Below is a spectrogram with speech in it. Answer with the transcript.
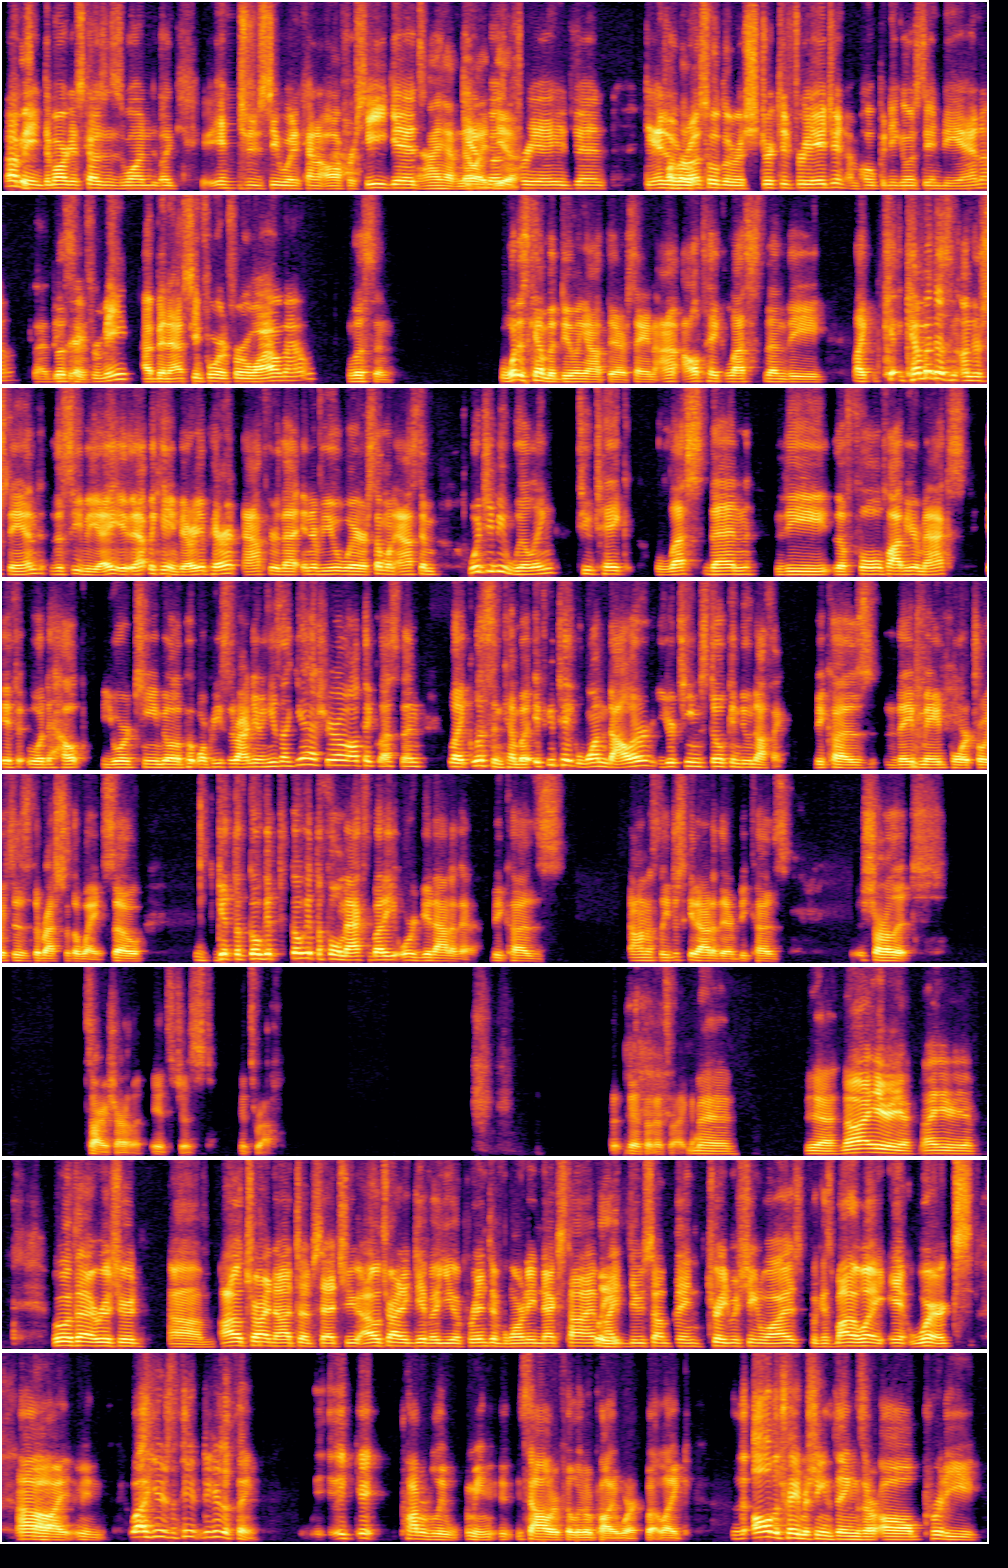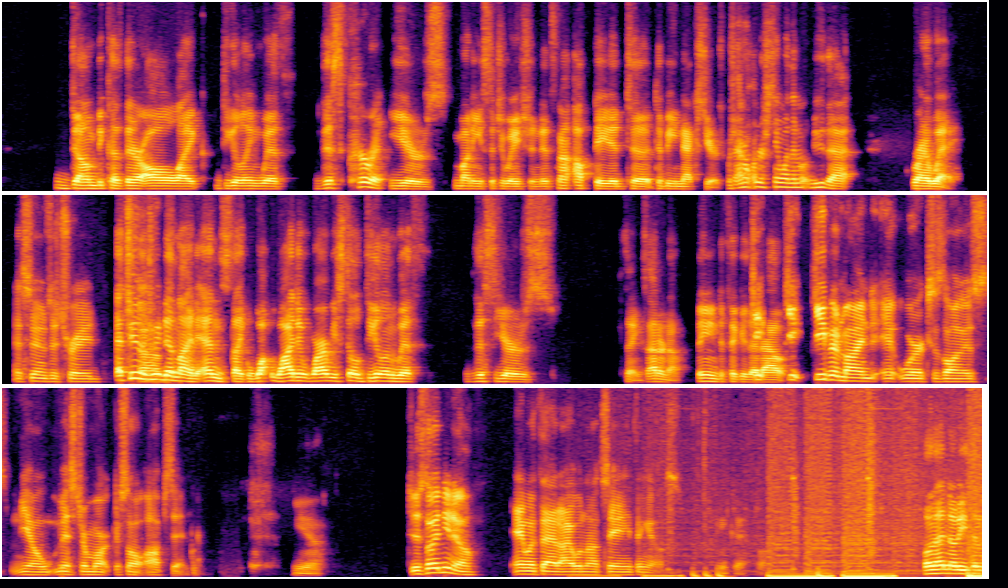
I mean, DeMarcus Cousins is one. Like, interested to see what kind of offers he gets. I have no Kemba's idea. a free agent. D'Angelo Although- Russell, the restricted free agent. I'm hoping he goes to Indiana. That'd be Listen. great for me. I've been asking for it for a while now. Listen, what is Kemba doing out there saying I, I'll take less than the like? Ke- Kemba doesn't understand the CBA. That became very apparent after that interview where someone asked him, "Would you be willing to take less than the the full five year max if it would help your team be able to put more pieces around you?" And he's like, "Yeah, sure, I'll take less than." Like, listen, Kemba, if you take one dollar, your team still can do nothing because they've made poor choices the rest of the way. So get the go get go get the full max, buddy, or get out of there because honestly, just get out of there because Charlotte. Sorry, Charlotte. It's just it's rough. That's, that's what I got. Man. Yeah. No, I hear you. I hear you. Well, with that, Richard, um, I'll try not to upset you. I will try to give a, you a preemptive warning next time I do something trade machine wise, because by the way, it works. Oh, Um, I mean, well, here's the thing. Here's the thing. It, it probably, I mean, it, salary filler would probably work, but like the, all the trade machine things are all pretty dumb because they're all like dealing with this current year's money situation. It's not updated to to be next year's, which I don't understand why they don't do that right away. As soon as the trade, As soon as the trade Um, deadline ends, like wh- why do why are we still dealing with this year's things? I don't know. They need to figure that keep, out. keep, keep in mind it works as long as you know Mr. Marc Gasol opts in. Yeah. Just letting you know. And with that, I will not say anything else. Okay. Well. On that note, Ethan,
